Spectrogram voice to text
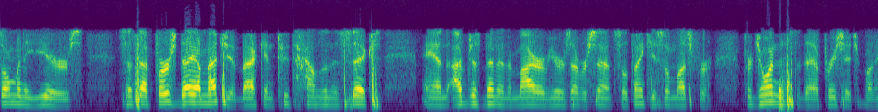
so many years since that first day I met you back in 2006, and I've just been an admirer of yours ever since. So thank you so much for for joining us today. I appreciate you, buddy.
